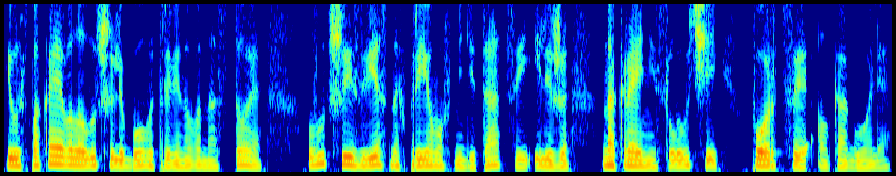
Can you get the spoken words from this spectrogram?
и успокаивала лучше любого травяного настоя, лучше известных приемов медитации или же, на крайний случай, порции алкоголя.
